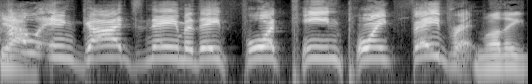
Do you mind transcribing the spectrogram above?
Yeah. How in God's name are they 14 point favorite? Well, they,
